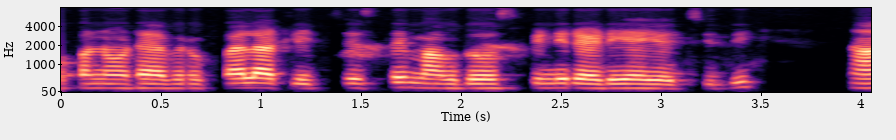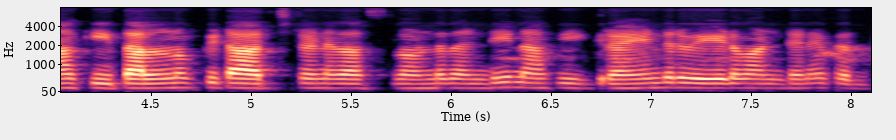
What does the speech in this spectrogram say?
ఒక నూట యాభై రూపాయలు అట్లా ఇచ్చేస్తే మాకు దోశ పిండి రెడీ అయ్యి వచ్చింది నాకు ఈ తలనొప్పి టార్చర్ అనేది అసలు ఉండదండి. నాకు ఈ గ్రైండర్ వేయడం అంటేనే పెద్ద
